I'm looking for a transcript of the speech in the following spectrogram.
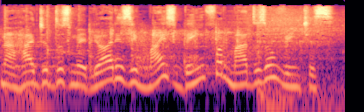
na Rádio dos Melhores e Mais Bem Informados Ouvintes.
